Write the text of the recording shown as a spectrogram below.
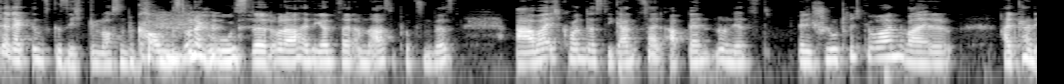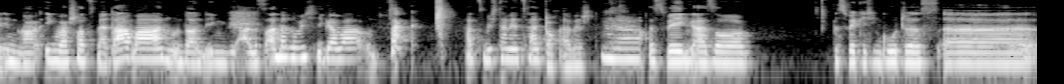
direkt ins Gesicht genossen bekommst oder gehustet oder halt die ganze Zeit am Nasenputzen bist. Aber ich konnte es die ganze Zeit abwenden und jetzt bin ich schludrig geworden, weil halt keine Ingwer-Shots mehr da waren und dann irgendwie alles andere wichtiger war und zack, hat es mich dann jetzt halt doch erwischt. Ja. Deswegen, also, ist wirklich ein gutes äh,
